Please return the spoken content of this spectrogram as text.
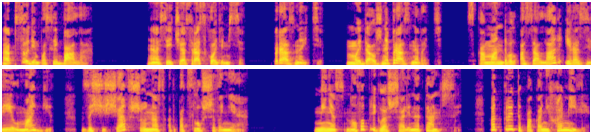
«Обсудим после бала. А сейчас расходимся. Празднуйте. Мы должны праздновать», – скомандовал Азалар и развеял магию, защищавшую нас от подслушивания. Меня снова приглашали на танцы. Открыто пока не хамили.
